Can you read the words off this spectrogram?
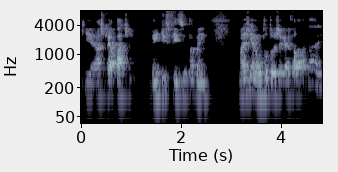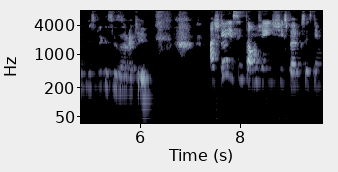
que eu acho que é a parte bem difícil também. Imagina um tutor chegar e falar, ah, me explica esse exame aqui. Acho que é isso então, gente. Espero que vocês tenham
